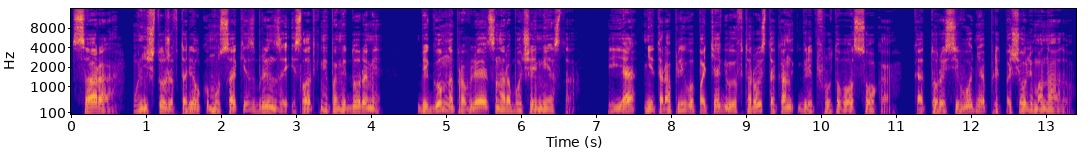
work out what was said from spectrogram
Сара, уничтожив тарелку мусаки с брынзой и сладкими помидорами, бегом направляется на рабочее место. Я неторопливо подтягиваю второй стакан грейпфрутового сока, который сегодня предпочел лимонаду.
